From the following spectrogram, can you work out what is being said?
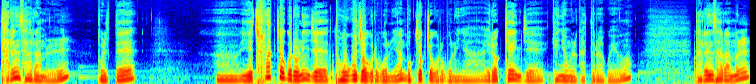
다른 사람을 볼때 어, 이게 철학적으로는 이제 도구적으로 보느냐 목적적으로 보느냐 이렇게 이제 개념을 갖더라고요. 다른 사람을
